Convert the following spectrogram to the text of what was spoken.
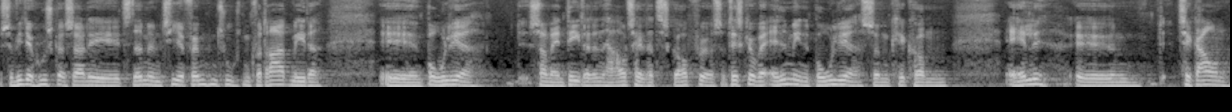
så vidt jeg husker, så er det et sted mellem 10 og 15.000 kvadratmeter øh, boliger, som er en del af den her aftale, der skal opføres. Og det skal jo være almene boliger, som kan komme alle øh, til gavn,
